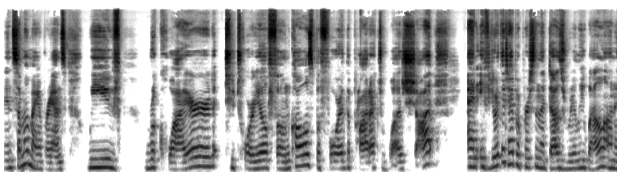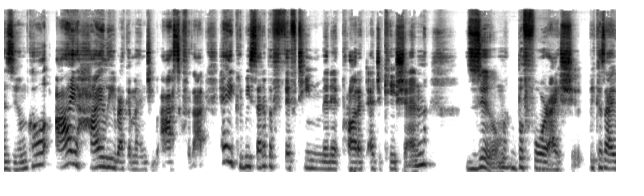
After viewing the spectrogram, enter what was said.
In some of my brands, we've required tutorial phone calls before the product was shot. And if you're the type of person that does really well on a Zoom call, I highly recommend you ask for that. Hey, could we set up a 15 minute product education Zoom before I shoot? Because I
